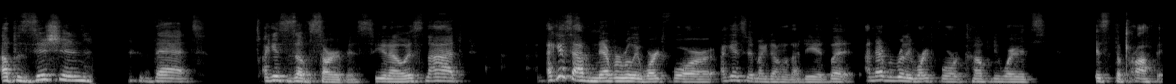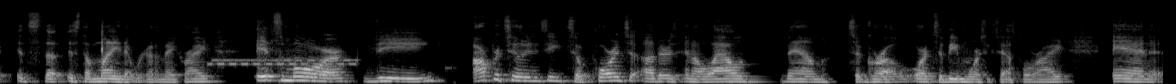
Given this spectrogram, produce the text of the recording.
a position that I guess is of service. You know, it's not, I guess I've never really worked for, I guess at McDonald's I did, but I never really worked for a company where it's it's the profit, it's the it's the money that we're gonna make, right? It's more the opportunity to pour into others and allow them to grow or to be more successful, right? And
